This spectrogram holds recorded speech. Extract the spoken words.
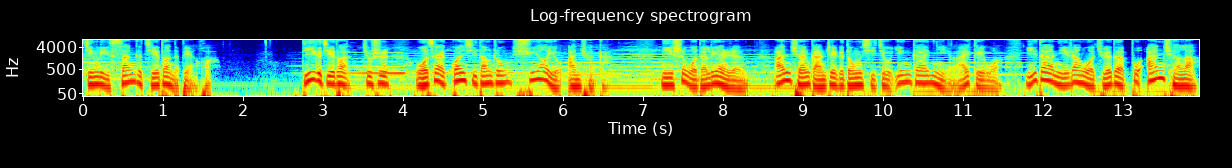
经历三个阶段的变化。第一个阶段就是我在关系当中需要有安全感，你是我的恋人，安全感这个东西就应该你来给我。一旦你让我觉得不安全了，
